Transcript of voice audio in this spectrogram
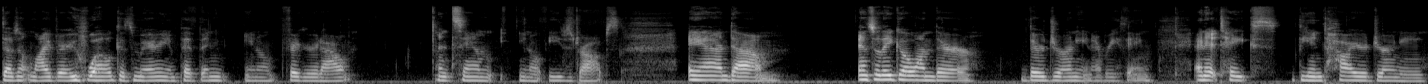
doesn't lie very well because Merry and Pippin, you know, figure it out, and Sam, you know, eavesdrops, and um, and so they go on their their journey and everything, and it takes the entire journey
